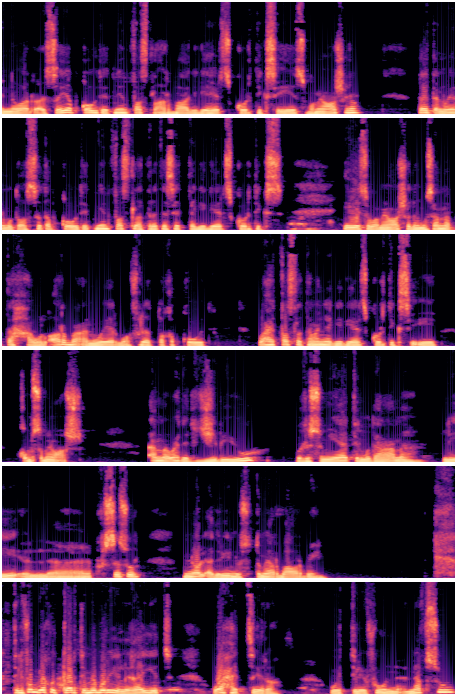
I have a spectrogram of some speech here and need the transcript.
النواه الرئيسية بقوة 2.4 جيجا هرتز Cortex A 710 ثلاث انويه متوسطة بقوة 2.36 جيجا هرتز Cortex. A 710 ده المسمى بتاعها والأربع انويه الموفره للطاقه بقوة 1.8 جيجا هرتز Cortex A 510 أما وحدة ال GPU والرسوميات المدعمة لل processor من نوع ال Adreno 644 التليفون بياخد كارت memory لغاية 1 تيرا والتليفون نفسه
